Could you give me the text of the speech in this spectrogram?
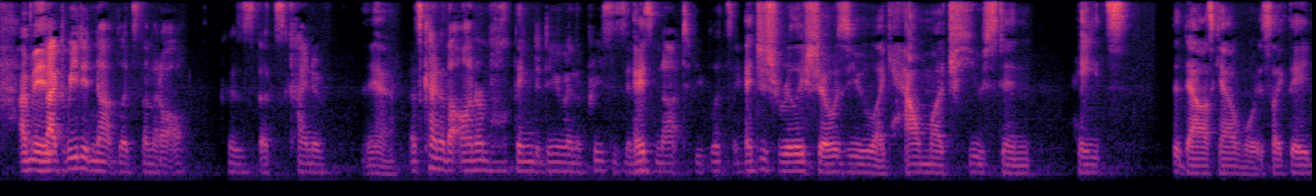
I mean, In fact, we did not blitz them at all because that's kind of yeah. that's kind of the honorable thing to do in the preseason it, is not to be blitzing. it just really shows you like how much Houston hates the Dallas Cowboys. Like they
